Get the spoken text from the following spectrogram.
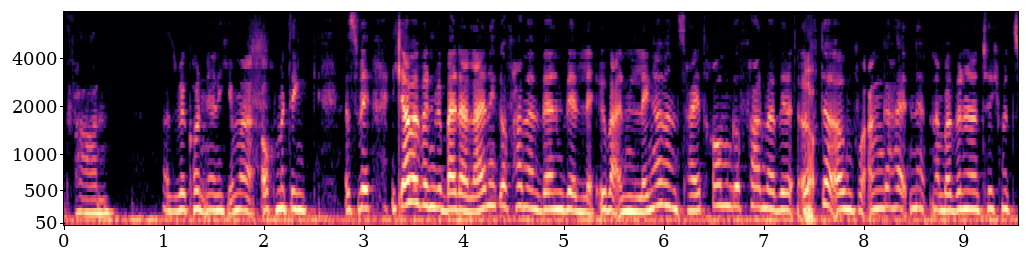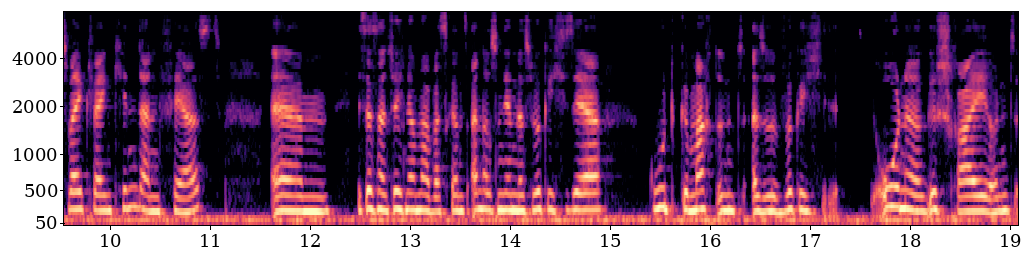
fahren. Also wir konnten ja nicht immer, auch mit den, das wär, ich glaube, wenn wir beide alleine gefahren wären, wären wir über einen längeren Zeitraum gefahren, weil wir Ja. öfter irgendwo angehalten hätten. Aber wenn du natürlich mit zwei kleinen Kindern fährst, ähm, ist das natürlich nochmal was ganz anderes. Und die haben das wirklich sehr gut gemacht und also wirklich ohne Geschrei und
